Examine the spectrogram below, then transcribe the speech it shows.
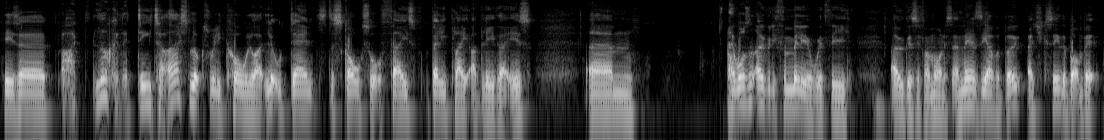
He's a oh, look at the detail. That looks really cool. Like little dents, the skull sort of face, belly plate. I believe that is. Um, I wasn't overly familiar with the ogres, if I'm honest. And there's the other boot. As you can see, the bottom bit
